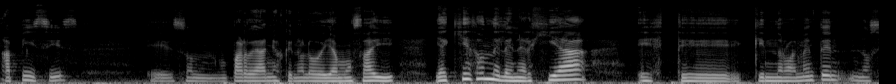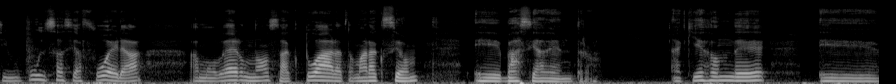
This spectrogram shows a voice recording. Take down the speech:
a Pisces. Eh, son un par de años que no lo veíamos ahí. Y aquí es donde la energía este, que normalmente nos impulsa hacia afuera, a movernos, a actuar, a tomar acción, eh, va hacia adentro. Aquí es donde eh,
